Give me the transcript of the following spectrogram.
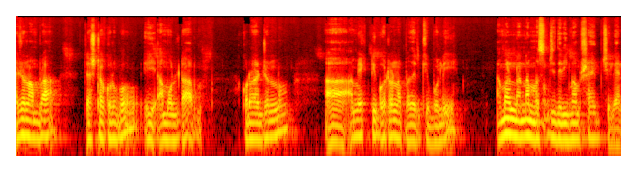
এজন্য আমরা চেষ্টা করব এই আমলটা করার জন্য। আমি একটি ঘটনা আপনাদেরকে বলি। আমার নানা মসজিদের ইমাম সাহেব ছিলেন।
